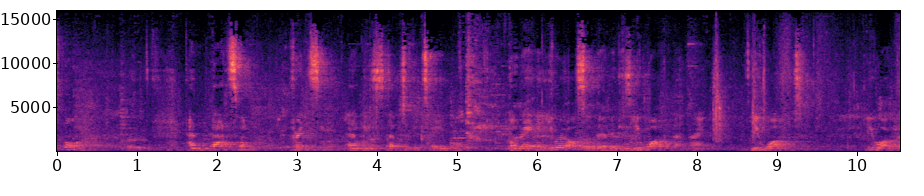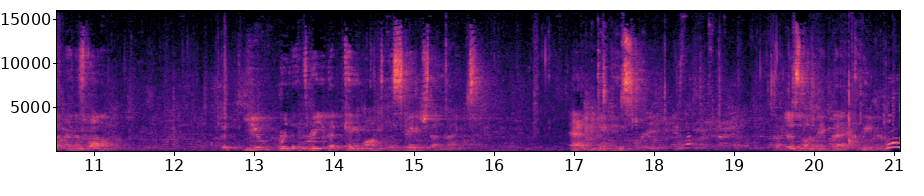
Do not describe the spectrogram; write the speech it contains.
floor. And that's when Princy and we stepped to the table. Lorena, you were also there because you walked that night. You walked. You walked that night as well. But you were the three that came onto the stage that night and made history. So I just want to make that clear. Woo!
